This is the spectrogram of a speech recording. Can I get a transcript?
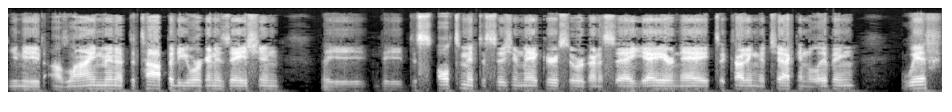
You need alignment at the top of the organization. The, the ultimate decision makers who are going to say yay or nay to cutting the check and living with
